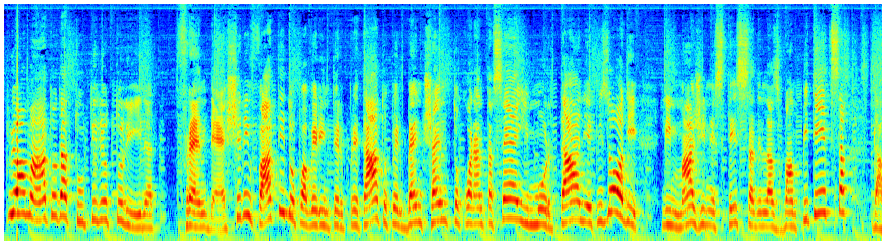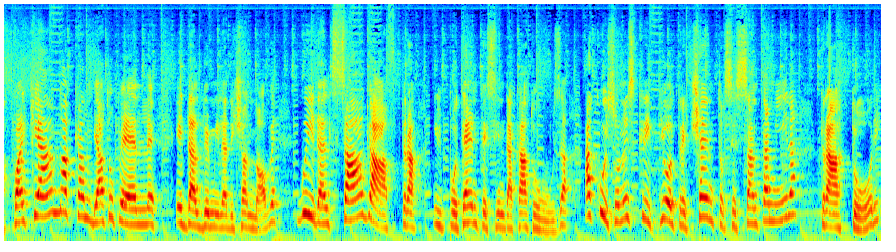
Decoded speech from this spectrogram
più amato da tutti gli ottoliner. Fran Dasher, infatti, dopo aver interpretato per ben 146 immortali episodi l'immagine stessa della svampitezza, da qualche anno ha cambiato pelle e dal 2019 guida il SAG-AFTRA, il potente sindacato USA, a cui sono iscritti oltre 160.000 tra attori,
